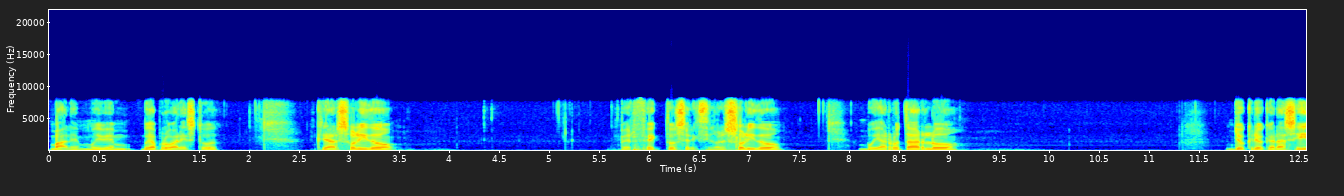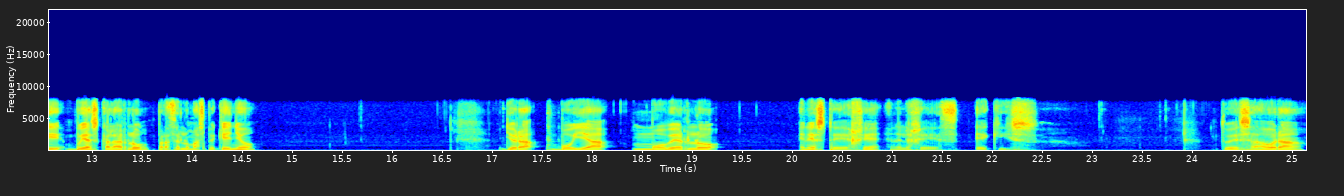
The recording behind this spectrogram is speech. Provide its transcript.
Vale, muy bien. Voy a probar esto. Crear sólido. Perfecto, selecciono el sólido. Voy a rotarlo. Yo creo que ahora sí. Voy a escalarlo para hacerlo más pequeño. Y ahora voy a moverlo en este eje, en el eje X. Entonces ahora,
